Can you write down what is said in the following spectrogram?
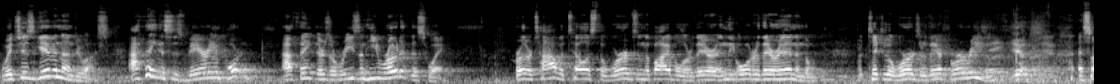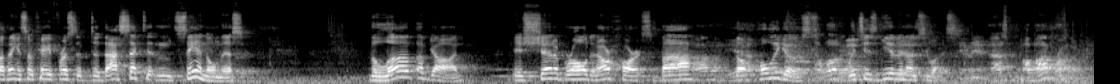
which is given unto us. I think this is very important. I think there's a reason he wrote it this way. Brother Ty would tell us the words in the Bible are there in the order they're in, and the particular words are there for a reason. Yes. And so I think it's okay for us to, to dissect it and stand on this. The love of God is shed abroad in our hearts by the Holy Ghost, which is given unto us. That's a byproduct.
